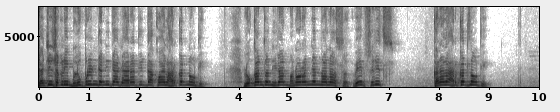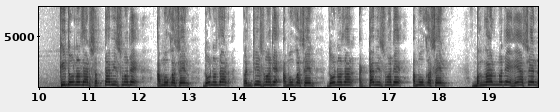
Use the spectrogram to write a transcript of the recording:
त्याची सगळी ब्लूप्रिंट त्यांनी त्या जाहिरातीत दाखवायला हरकत नव्हती. लोकांचं निदान मनोरंजन झालं असतं. वेब सिरीज करायला हरकत नव्हती. की दोन हजार सत्तावीसमध्ये अमुक असेल दोन हजार पंचवीसमध्ये अमुक असेल दोन हजार अठ्ठावीसमध्ये अमुक असेल बंगालमध्ये हे असेल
